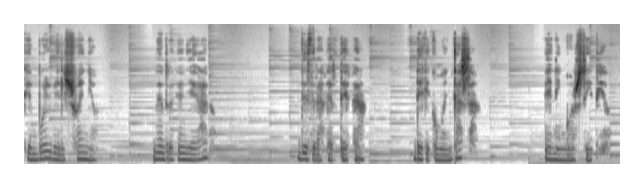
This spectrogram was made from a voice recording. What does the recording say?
que envuelve el sueño del recién llegado, desde la certeza de que como en casa, en ningún sitio.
